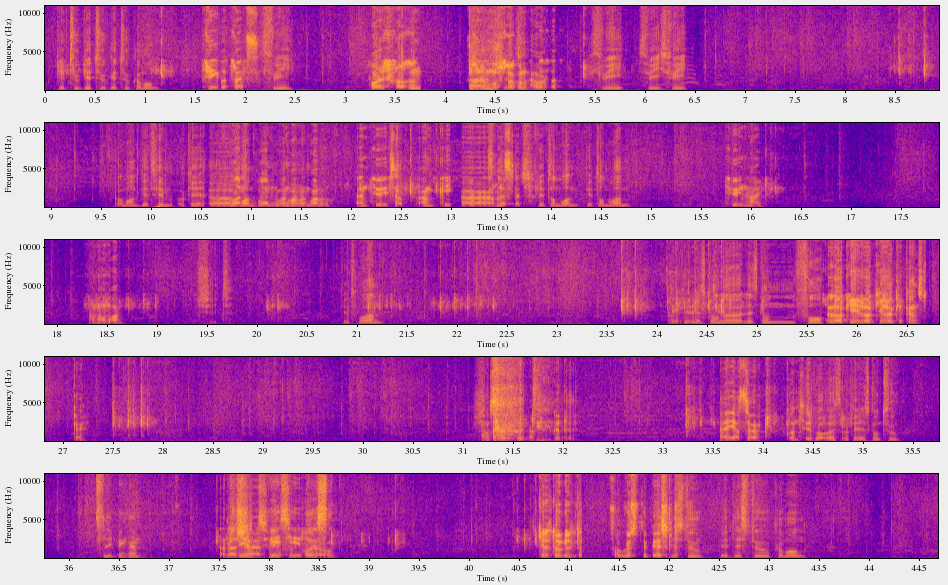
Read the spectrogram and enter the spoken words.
Get two, get two, get two, come on. Three got rest. Three. Four is frozen. No, Uh, ah, remove shit. stock on four. Three, three, three. Come on, get him. Okay, uh, One, one. one, one, one, one. And two is up. I'm ki- uh, I'm Left. Get on one, get on one. Two in height. I'm on one. Shit. Get one. Okay, good, let's go on, uh, let's go on four. Lucky, lucky, lucky. can... Okay. I'm slept. Good. Uh, yeah, third. Gone two. Got Earth. Okay, let's go on two. Sleeping him. I still shit, have he a poison. so... Kill two, kill two. Focus the PS. This two. Get this two, come on.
